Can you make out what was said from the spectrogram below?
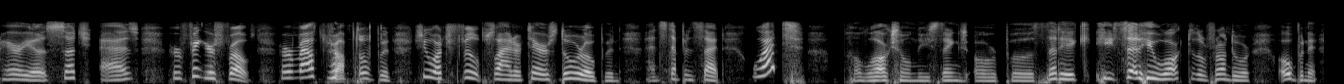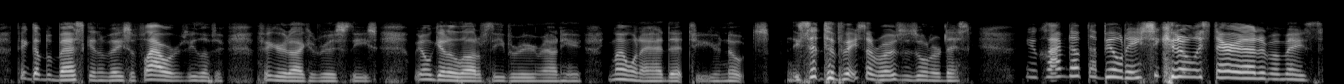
areas such as her fingers froze, her mouth dropped open. She watched Philip slide her terrace door open and step inside. What? The locks on these things are pathetic. He said he walked to the front door, opened it, picked up the basket and vase of flowers he left there. Figured I could risk these. We don't get a lot of thievery around here. You might want to add that to your notes. He set the vase of roses on her desk. You climbed up the building. She could only stare at him amazed.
